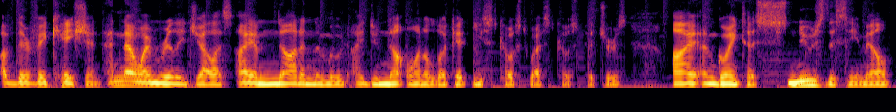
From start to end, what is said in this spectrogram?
of their vacation. And now I'm really jealous. I am not in the mood. I do not want to look at East Coast, West Coast pictures. I am going to snooze this email.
